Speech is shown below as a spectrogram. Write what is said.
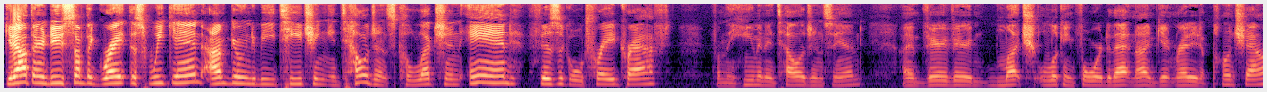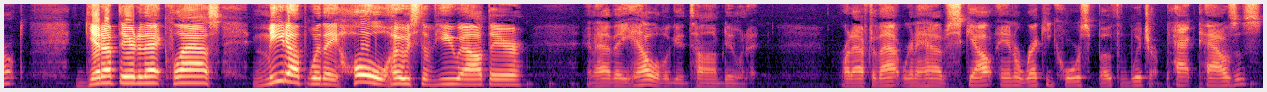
get out there and do something great this weekend. I'm going to be teaching intelligence collection and physical tradecraft from the human intelligence end. I am very, very much looking forward to that, and I'm getting ready to punch out. Get up there to that class, meet up with a whole host of you out there, and have a hell of a good time doing it. Right after that, we're going to have Scout and a Recce course, both of which are packed houses.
